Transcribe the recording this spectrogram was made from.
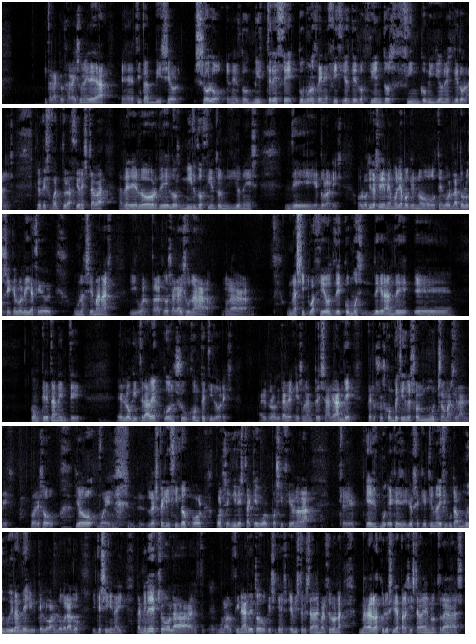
Y para que os hagáis una idea, eh, TripAdvisor solo en el 2013 tuvo unos beneficios de 205 millones de dólares. Creo que su facturación estaba alrededor de los 1.200 millones de dólares. Os lo digo así de memoria porque no tengo el dato, lo sé que lo leí hace unas semanas. Y bueno, para que os hagáis una, una, una situación de cómo es de grande eh, concretamente el Logitravel con sus competidores. Es una empresa grande, pero sus competidores son mucho más grandes. Por eso yo pues les felicito por conseguir esta keyword posicionada que, que, yo sé que tiene una dificultad muy muy grande y que lo han logrado y que siguen ahí. También he hecho la, bueno, al final de todo, porque sí que he visto que estaban en Barcelona, me ha dado la curiosidad para si estaban en otras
